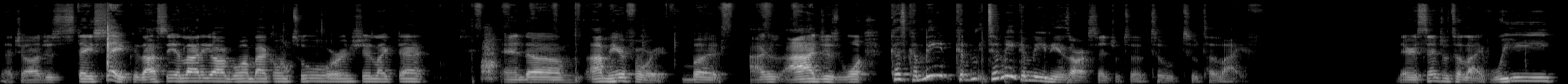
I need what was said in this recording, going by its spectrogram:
that y'all just stay safe because I see a lot of y'all going back on tour and shit like that. And um, I'm here for it, but I just I just want because comed- com- to me comedians are essential to to to to life. They're essential to life. We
